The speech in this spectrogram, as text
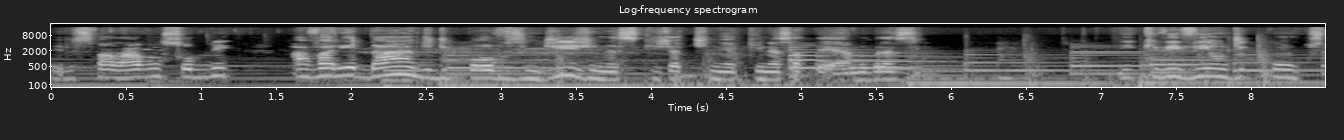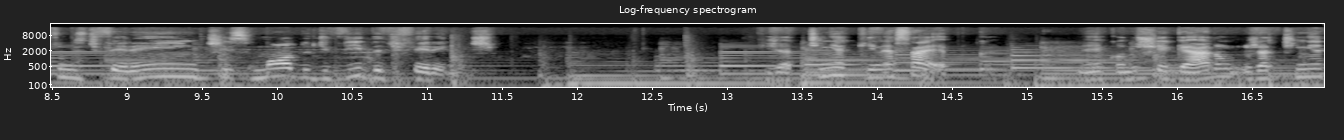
Eles falavam sobre a variedade de povos indígenas que já tinha aqui nessa terra, no Brasil e que viviam de, com costumes diferentes, modo de vida diferente. Que já tinha aqui nessa época. Né? Quando chegaram, já tinha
